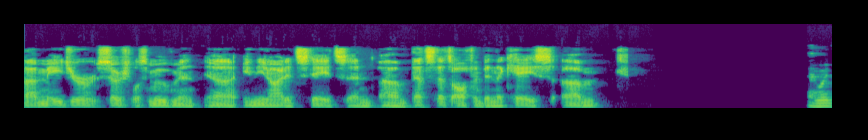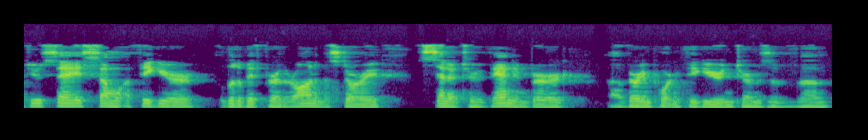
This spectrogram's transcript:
uh, major socialist movement uh, in the United States, and um, that's that's often been the case. Um, and would you say some a figure a little bit further on in the story, Senator Vandenberg, a very important figure in terms of um,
